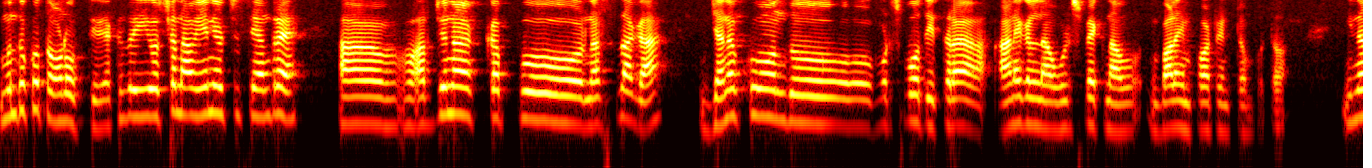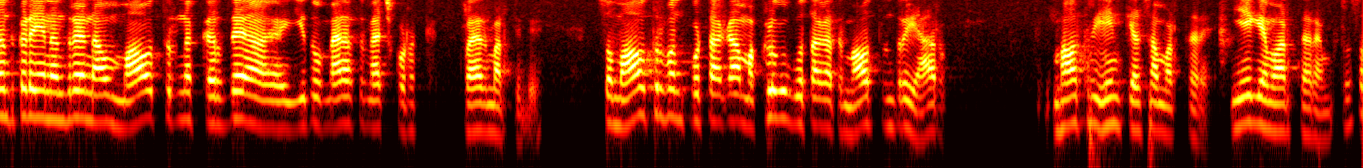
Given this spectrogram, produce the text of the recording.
ಮುಂದಕ್ಕೂ ಹೋಗ್ತೀವಿ. ಯಾಕಂದ್ರೆ ಈ ವರ್ಷ ನಾವು ಏನು ಯೋಚಿಸ್ತೀವಿ ಅಂದರೆ ಅರ್ಜುನ ಕಪ್ಪು ನಡೆಸಿದಾಗ ಜನಕ್ಕೂ ಒಂದು ಮುಡಿಸ್ಬೋದು ಈ ಥರ ಆನೆಗಳನ್ನ ಉಳಿಸ್ಬೇಕು ನಾವು. ಭಾಳ ಇಂಪಾರ್ಟೆಂಟ್ ಅಂದ್ಬಿಟ್ಟು. ಇನ್ನೊಂದು ಕಡೆ ಏನಂದ್ರೆ ನಾವು ಮಾವತ್ರನ್ನ ಕರೆದೇ ಇದು ಮ್ಯಾನ್ ಆಫ್ ದ ಮ್ಯಾಚ್ ಕೊಡಕ್ಕೆ ಟ್ರಯಲ್ ಮಾಡ್ತಿದ್ವಿ. ಸೊ ಮಾವತ್ರು ಬಂದು ಕೊಟ್ಟಾಗ ಮಕ್ಳಿಗೂ ಗೊತ್ತಾಗತ್ತೆ, ಮಾವತ್ತಂದ್ರೆ ಯಾರು? ಮಾವತ್ರು ಏನು ಕೆಲಸ ಮಾಡ್ತಾರೆ, ಹೇಗೆ ಮಾಡ್ತಾರೆ ಅಂದ್ಬಿಟ್ಟು. ಸೊ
